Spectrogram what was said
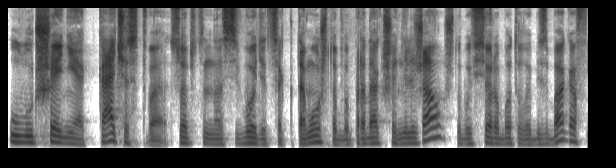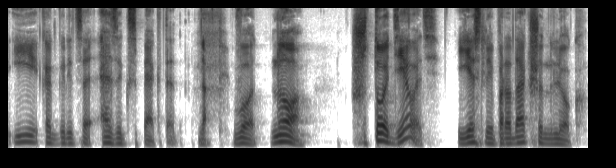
улучшения качества, собственно, сводится к тому, чтобы продакшн не лежал, чтобы все работало без багов и, как говорится, as expected. Да. Вот. Но что делать, если продакшн лег?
